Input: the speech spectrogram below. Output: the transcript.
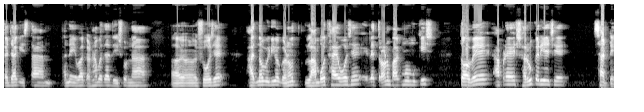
કઝાકિસ્તાન અને એવા ઘણા બધા દેશોના શો છે. આજનો વીડિયો ઘણો લાંબો થાય એવો છે, એટલે ત્રણ ભાગમાં મૂકીશ. તો હવે આપણે શરૂ કરીએ છીએ સાટે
